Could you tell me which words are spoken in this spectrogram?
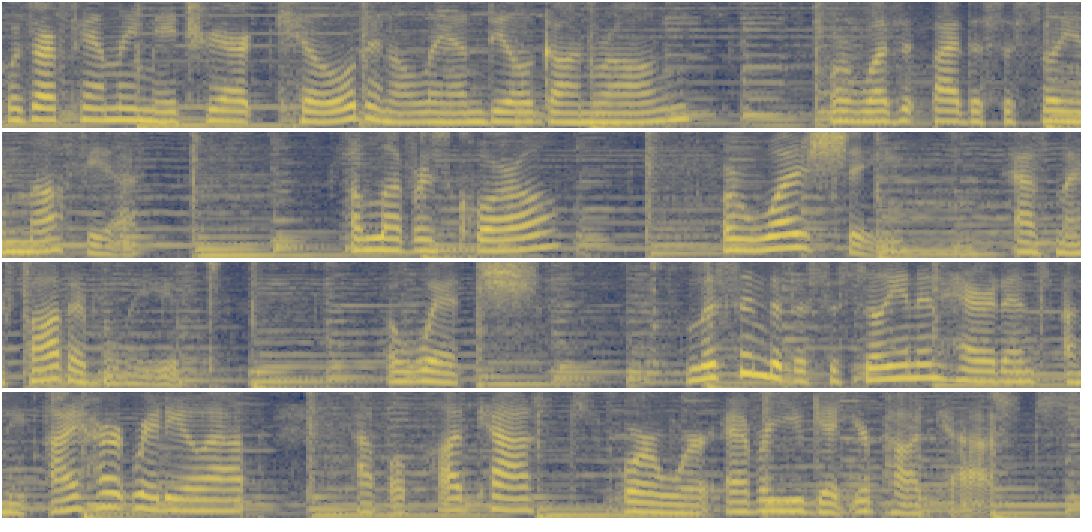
Was our family matriarch killed in a land deal gone wrong? Or was it by the Sicilian mafia? A lover's quarrel? Or was she, as my father believed, a witch? Listen to The Sicilian Inheritance on the iHeartRadio app, Apple Podcasts, or wherever you get your podcasts.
